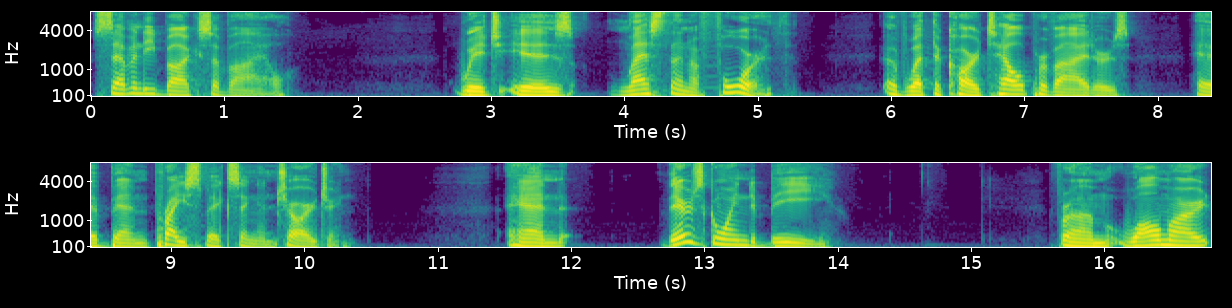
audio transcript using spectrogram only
70 bucks a vial, which is less than a fourth of what the cartel providers have been price fixing and charging. And there's going to be from Walmart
